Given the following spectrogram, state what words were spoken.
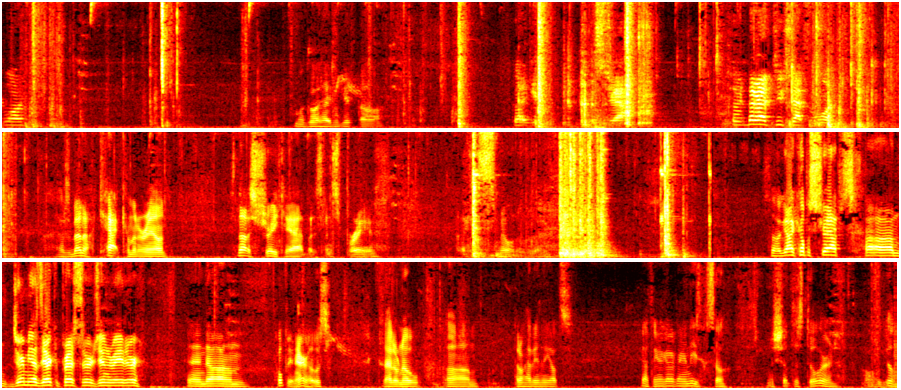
One. I'm gonna go ahead and get uh go ahead and get the strap. So better have two straps than one. There's been a cat coming around. It's not a stray cat, but it's been spraying. I can smell it over there. So I got a couple straps. Um, Jeremy has the air compressor, generator, and um, hopefully an air hose. Because I don't know, um, I don't have anything else. Yeah, I think I got everything I need. So I'm gonna shut this door and off we go.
